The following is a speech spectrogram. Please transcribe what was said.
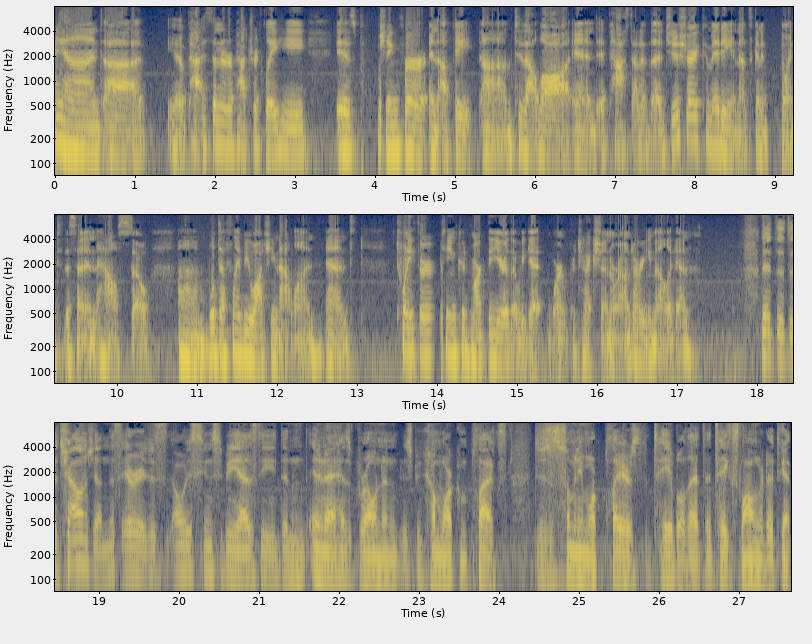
and uh, you know, Pat, Senator Patrick Leahy is pushing for an update um, to that law, and it passed out of the Judiciary Committee, and that's going to be going to the Senate and the House. So um, we'll definitely be watching that one. And 2013 could mark the year that we get warrant protection around our email again. The, the, the, challenge in this area just always seems to be as the, the internet has grown and has become more complex, there's just so many more players at the table that it takes longer to get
